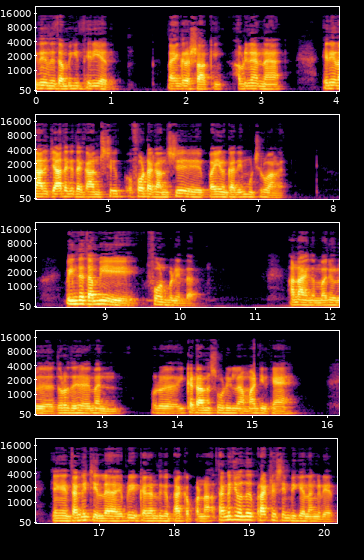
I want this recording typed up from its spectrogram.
இது இந்த தம்பிக்கு தெரியாது. பயங்கர ஷாக்கிங் அப்படின்னா என்ன? இனி நாலு ஜாதகத்தை காமிச்சிட்டு ஃபோட்டோ காமிச்சிட்டு பையன் கதையும் முடிச்சிருவாங்க. இப்போ இந்த தம்பி ஃபோன் பண்ணியிருந்தார். அண்ணா இந்த மாதிரி ஒரு துரது ஐ மீன் ஒரு இக்கட்டான சூழ்நிலை நான் மாட்டியிருக்கேன். எங்கள் தங்கச்சி இல்லை எப்படி கல்யாணத்துக்கு பேக்கப் பண்ணா? தங்கச்சி வந்து ப்ராக்டிஸ் எம்பிக்கையெல்லாம் கிடையாது.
